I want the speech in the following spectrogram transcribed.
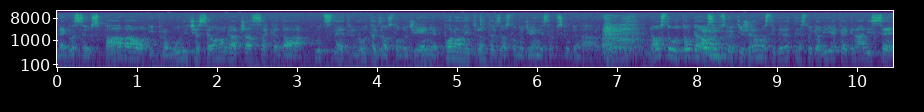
nego se uspavao i probudit će se onoga časa kada kucne trenutak za oslobođenje, ponovni trenutak za oslobođenje srpskog naroda. Na osnovu toga u srpskoj književnosti 19. vijeka gradi se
